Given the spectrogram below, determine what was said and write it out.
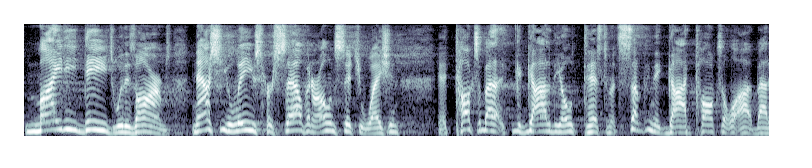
mighty deeds with his arms. Now she leaves herself in her own situation. It talks about the God of the Old Testament, something that God talks a lot about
